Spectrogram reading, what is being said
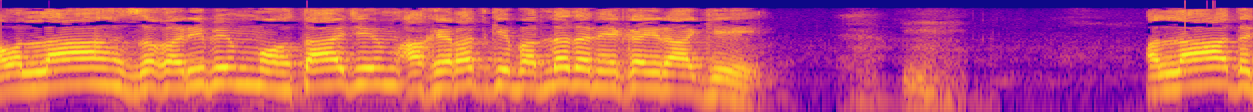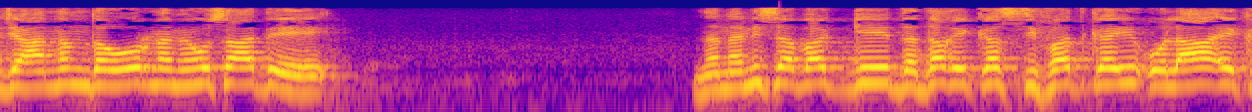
او الله ز غریبم محتاجم اخرت کې بدله د نیکي راکې الله د جهنم د اور نه مې وساته نننی سبق کې د دغه کس صفت کوي اولائک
